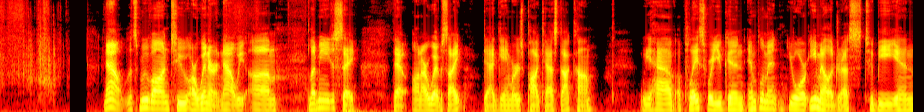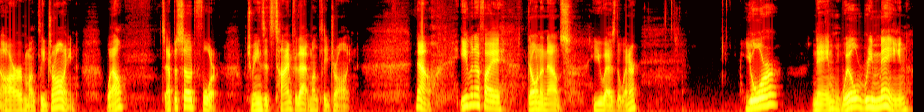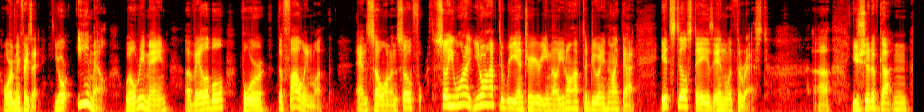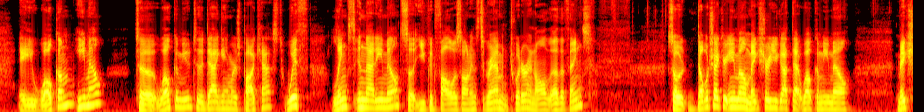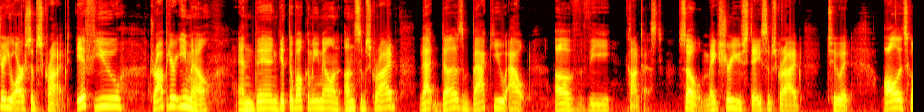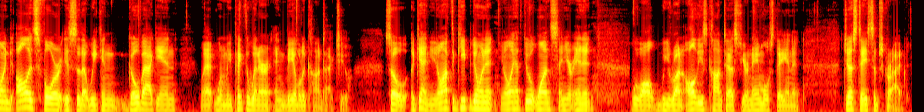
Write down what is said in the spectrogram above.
Now, let's move on to our winner. Now, we um let me just say that on our website, dadgamerspodcast.com, we have a place where you can implement your email address to be in our monthly drawing. Well, it's episode 4, which means it's time for that monthly drawing. Now, even if I don't announce you as the winner, your name will remain, or let me phrase that, your email will remain available for the following month and so on and so forth. So you want to you don't have to re-enter your email, you don't have to do anything like that. It still stays in with the rest. Uh, you should have gotten a welcome email to welcome you to the Dad Gamers podcast with links in that email so that you could follow us on Instagram and Twitter and all the other things. So double check your email, make sure you got that welcome email. Make sure you are subscribed. If you drop your email and then get the welcome email and unsubscribe, that does back you out of the contest. So make sure you stay subscribed to it. All it's going to, all it's for is so that we can go back in when we pick the winner and be able to contact you. So again, you don't have to keep doing it. You only have to do it once and you're in it. We all we run all these contests. Your name will stay in it. Just stay subscribed.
